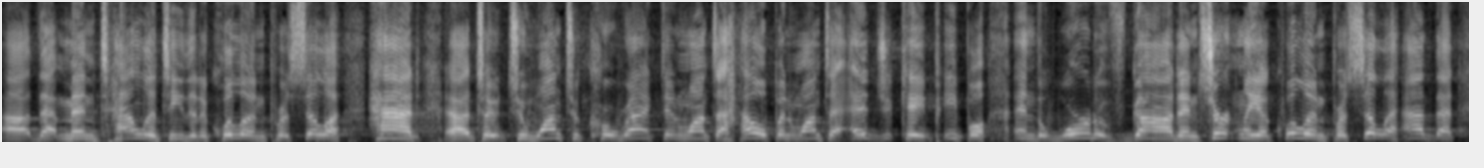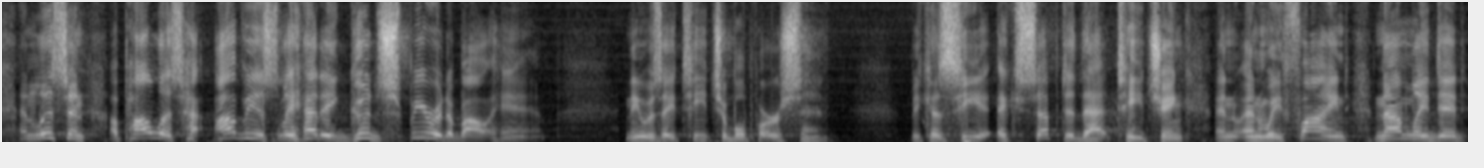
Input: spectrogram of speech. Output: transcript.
uh, that mentality that Aquila and Priscilla had uh, to, to want to correct and want to help and want to educate people and the Word of God. And certainly Aquila Aquila and Priscilla had that. And listen, Apollos obviously had a good spirit about him. And he was a teachable person because he accepted that teaching. And, and we find not only did,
